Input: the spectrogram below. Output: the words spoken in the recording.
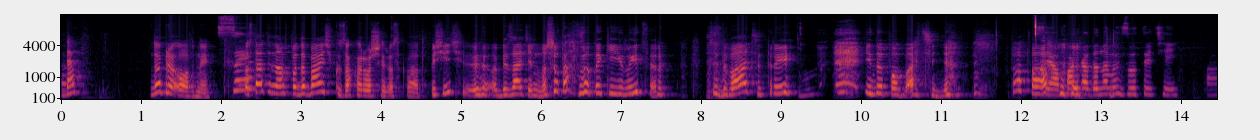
Да? Добре, Овни. Все. Поставте нам вподобайку за хороший розклад. Пишіть е, обов'язково, що там за такий лицар. Чи два, чи три. І до побачення. Па-па. Все, пока, до нових зустрічей. Па.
